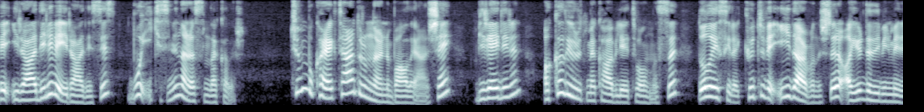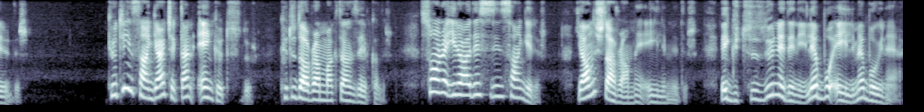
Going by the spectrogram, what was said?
ve iradeli ve iradesiz bu ikisinin arasında kalır. Tüm bu karakter durumlarını bağlayan şey bireylerin akıl yürütme kabiliyeti olması, dolayısıyla kötü ve iyi davranışları ayırt edebilmeleridir. Kötü insan gerçekten en kötüsüdür. Kötü davranmaktan zevk alır. Sonra iradesiz insan gelir yanlış davranmaya eğilimlidir ve güçsüzlüğü nedeniyle bu eğilime boyun eğer.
